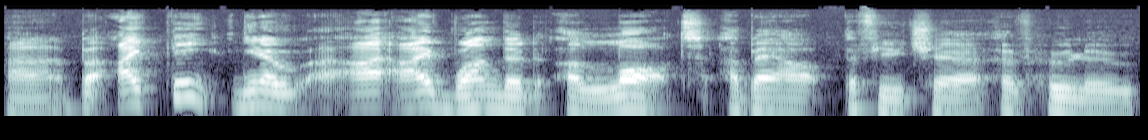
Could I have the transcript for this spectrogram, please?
Uh, but I think you know I, I've wondered a lot about the future of Hulu,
